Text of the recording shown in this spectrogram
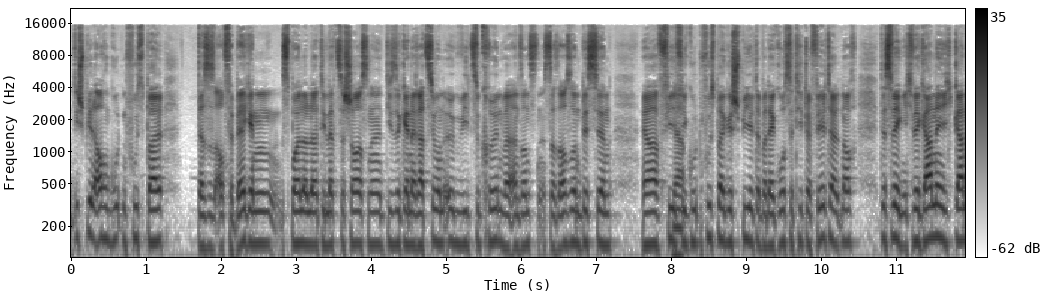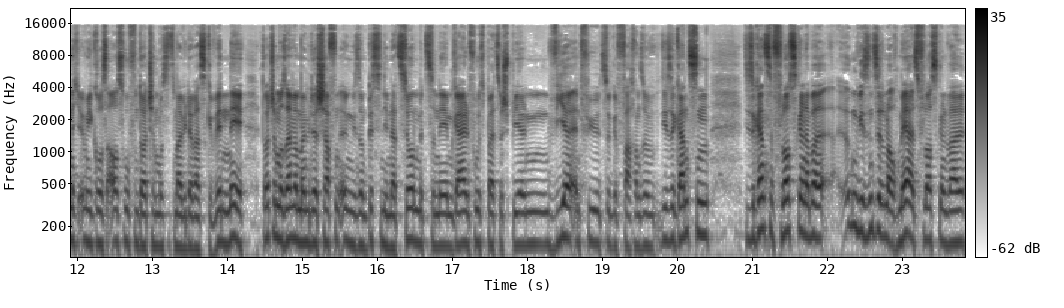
die spielen auch einen guten Fußball. Das ist auch für Belgien, Spoiler Alert, die letzte Chance, ne, diese Generation irgendwie zu krönen, weil ansonsten ist das auch so ein bisschen, ja, viel, Ja. viel guten Fußball gespielt, aber der große Titel fehlt halt noch. Deswegen, ich will gar nicht, gar nicht irgendwie groß ausrufen, Deutschland muss jetzt mal wieder was gewinnen. Nee, Deutschland muss einfach mal wieder schaffen, irgendwie so ein bisschen die Nation mitzunehmen, geilen Fußball zu spielen, wir entfühlt zu gefachen, so diese ganzen, diese ganzen Floskeln, aber irgendwie sind sie dann auch mehr als Floskeln, weil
